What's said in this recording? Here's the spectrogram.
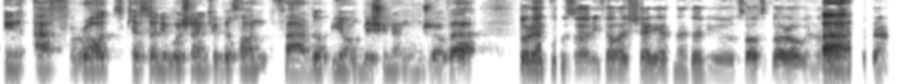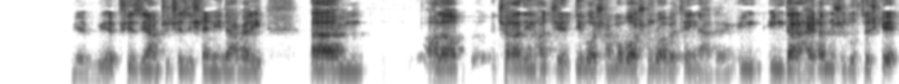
این افراد کسانی باشن که بخوان فردا بیان بشینن اونجا و شورای گذاری که آقای شریعت مداری و سازگارا و اینا یه چیزی همچی چیزی شنیدم. ولی حالا چقدر اینها جدی باشن ما باشون رابطه ای نداریم. این, این در حقیقت میشه گفتش که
